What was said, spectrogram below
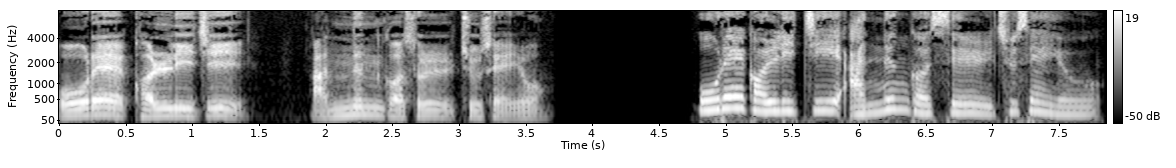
오래 걸리지 않는 것을 주세요. 오래 걸리지 않는 것을 주세요.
